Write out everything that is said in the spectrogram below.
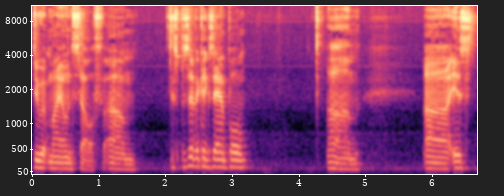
do it my own self. Um, a specific example. Um, uh, is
